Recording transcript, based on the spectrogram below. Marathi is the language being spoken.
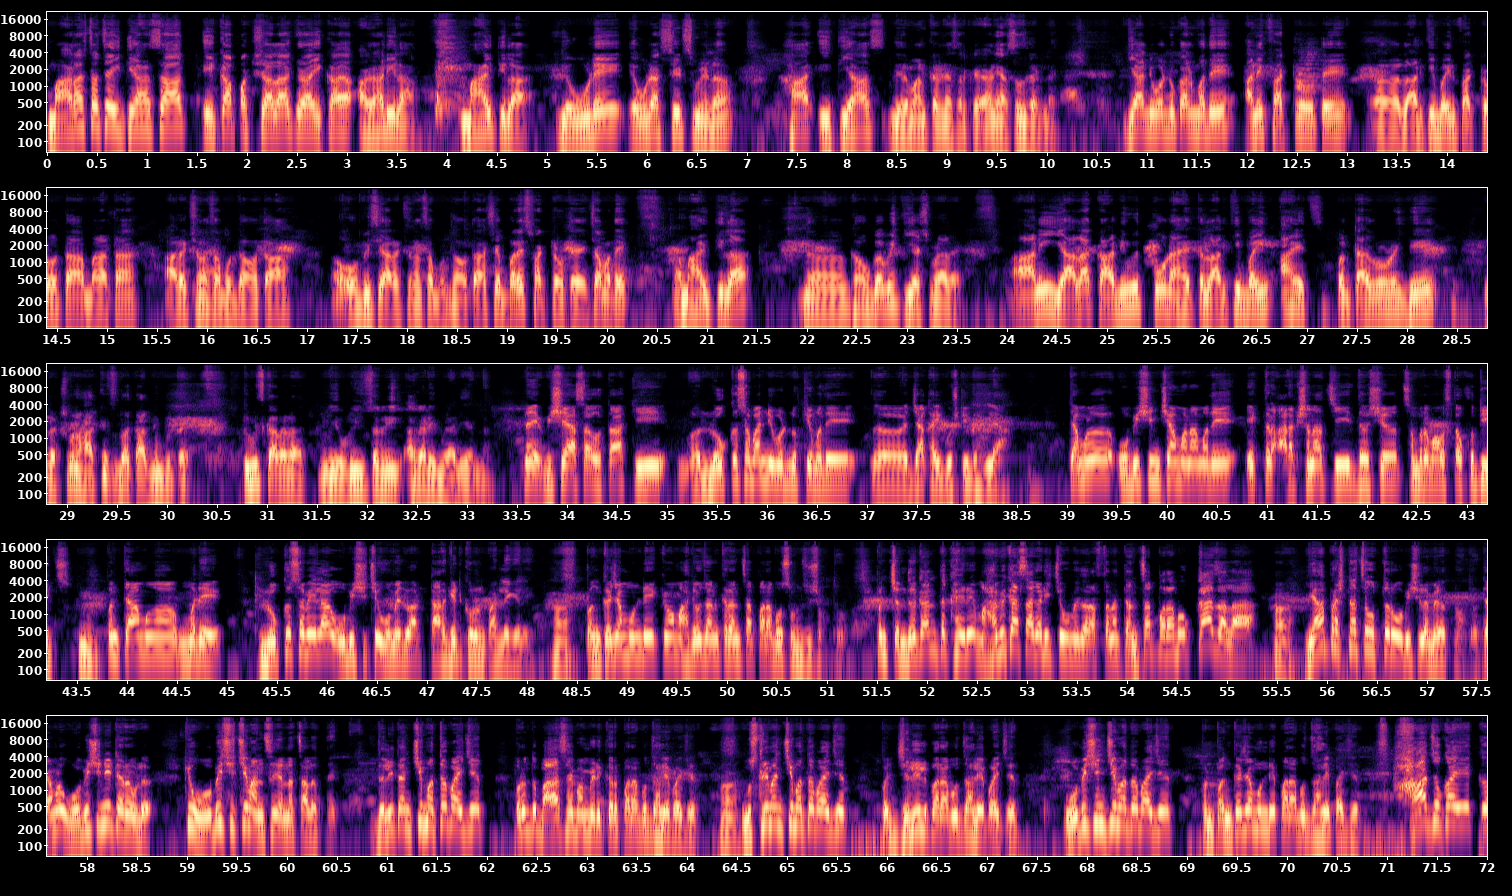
महाराष्ट्राच्या इतिहासात एका पक्षाला किंवा एका आघाडीला माहितीला एवढे एवढ्या सीट्स मिळणं हा इतिहास निर्माण करण्यासारखा आहे आणि असंच घडलं आहे या निवडणुकांमध्ये अनेक फॅक्टर होते. लाडकी बहीण फॅक्टर होता मराठा आरक्षणाचा मुद्दा होता ओबीसी आरक्षणाचा मुद्दा होता असे बरेच फॅक्टर होते. याच्यामध्ये महायुतीला घवघवीत यश मिळालं आहे आणि याला कारणीभूत कोण आहे तर लाडकी बहीण आहेच. पण त्याचबरोबर हे लक्ष्मण हाके सुद्धा कारणीभूत आहे. तुम्हीच कारण आहात. म्हणजे एवढी सगळी आघाडी मिळाली यांना. नाही विषय असा होता की लोकसभा निवडणुकीमध्ये ज्या काही गोष्टी घडल्या त्यामुळं ओबीसींच्या मनामध्ये एकतर आरक्षणाची दहशत संभ्रमावस्था होतीच. पण त्यामध्ये लोकसभेला ओबीसीचे उमेदवार टार्गेट करून पाडले गेले. पंकजा मुंडे किंवा महादेव जानकरांचा पराभव समजू शकतो. पण चंद्रकांत खैरे महाविकास आघाडीचे उमेदवार असताना त्यांचा पराभव का झाला? या प्रश्नाचं उत्तर ओबीसीला मिळत नव्हतं. त्यामुळे ओबीसीने ठरवलं की ओबीसीची माणसं यांना चालत नाहीत. दलितांची मतं पाहिजेत परंतु बाळासाहेब आंबेडकर पराभूत झाले पाहिजेत. मुस्लिमांची मतं पाहिजेत पण जलील पराभूत झाले पाहिजेत. ओबीसींची मतं पाहिजेत पण पंकजा मुंडे पराभूत झाले पाहिजेत. हा जो काय एक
